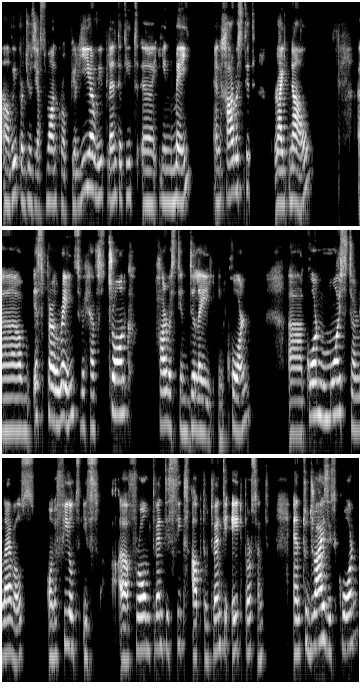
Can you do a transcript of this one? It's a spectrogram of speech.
Uh, we produce just one crop per year. We planted it uh, in May and harvested right now. Um, as per rains, we have strong harvesting delay in corn. Uh, corn moisture levels on the field is uh, from 26 up to 28 percent, and to dry this corn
